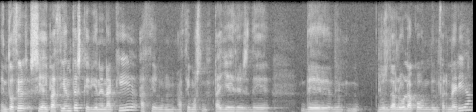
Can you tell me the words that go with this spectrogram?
Entonces, si hay pacientes que vienen aquí, hacemos talleres de, de, los de Lola con de enfermería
